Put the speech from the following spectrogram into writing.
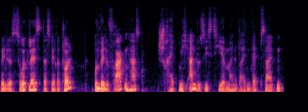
Wenn du das zurücklässt, das wäre toll. Und wenn du Fragen hast, schreib mich an. Du siehst hier meine beiden Webseiten.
